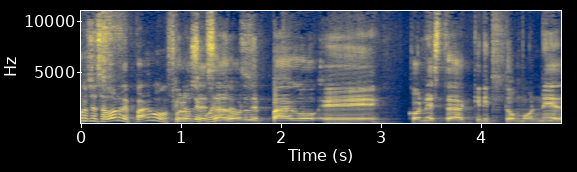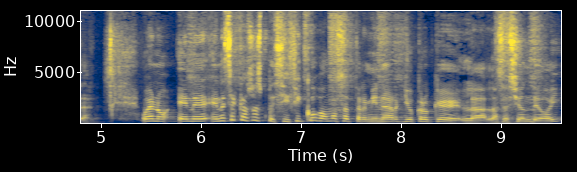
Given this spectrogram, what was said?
Procesador de pago. de procesador de pago eh, con esta criptomoneda. Bueno, en, eh, en ese caso específico vamos a terminar yo creo que la, la sesión de hoy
